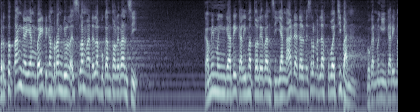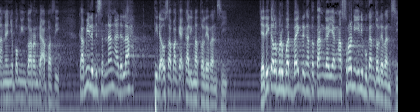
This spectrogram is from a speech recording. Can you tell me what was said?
bertetangga yang baik dengan orang di Islam adalah bukan toleransi. Kami mengingkari kalimat toleransi. Yang ada dalam Islam adalah kewajiban bukan mengingkari maknanya pengingkaran ke apa sih. Kami lebih senang adalah tidak usah pakai kalimat toleransi. Jadi kalau berbuat baik dengan tetangga yang Nasrani ini bukan toleransi.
